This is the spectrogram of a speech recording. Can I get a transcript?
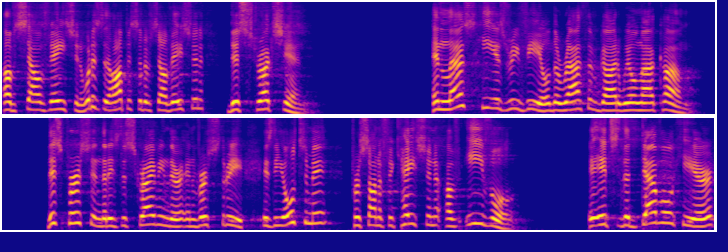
of salvation. What is the opposite of salvation? Destruction. Unless he is revealed, the wrath of God will not come. This person that he's describing there in verse 3 is the ultimate personification of evil. It's the devil here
